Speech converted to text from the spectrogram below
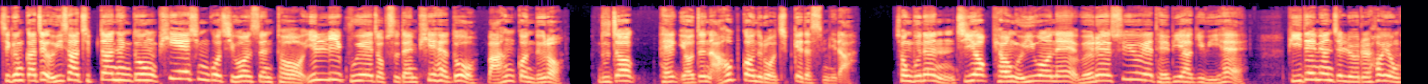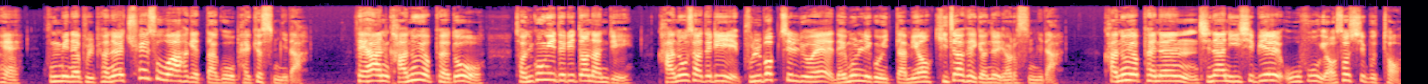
지금까지 의사 집단행동 피해 신고 지원센터 129에 접수된 피해도 40건 늘어 누적 189건으로 집계됐습니다. 정부는 지역 병의원의 외래 수요에 대비하기 위해 비대면 진료를 허용해 국민의 불편을 최소화하겠다고 밝혔습니다. 대한간호협회도 전공의들이 떠난 뒤 간호사들이 불법 진료에 내몰리고 있다며 기자회견을 열었습니다. 간호협회는 지난 20일 오후 6시부터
